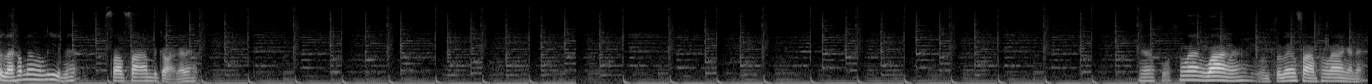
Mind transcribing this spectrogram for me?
เป็นไรครับไม่ต้องรีบนะฮะฟาร์มฟาร์มไปก่อนก็ได้นะข้างล่างว่างนะผมจะเริ่มฟาร์มข้างล่างกันนะ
